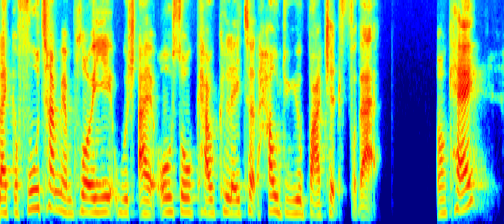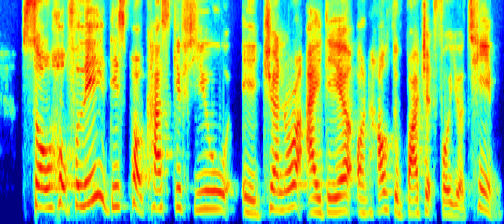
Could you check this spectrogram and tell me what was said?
like a full-time employee, which I also calculated how do you budget for that. Okay. So hopefully this podcast gives you a general idea on how to budget for your team.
